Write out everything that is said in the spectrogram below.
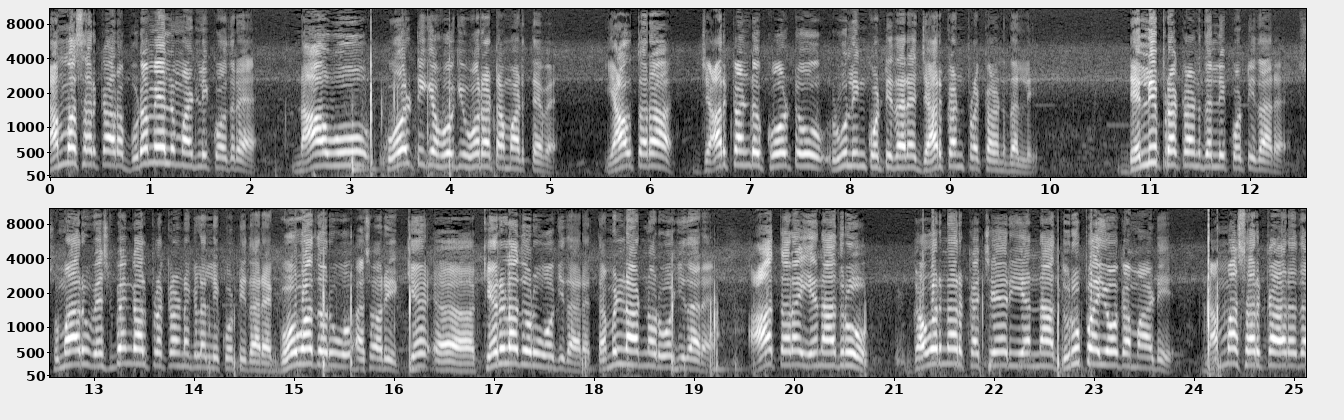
ನಮ್ಮ ಸರ್ಕಾರ ಬುಡಮೇಲು ಮಾಡಲಿಕ್ಕೆ ಹೋದರೆ ನಾವು ಕೋರ್ಟಿಗೆ ಹೋಗಿ ಹೋರಾಟ ಮಾಡ್ತೇವೆ. ಯಾವ ಥರ ಜಾರ್ಖಂಡ್ ಕೋರ್ಟು ರೂಲಿಂಗ್ ಕೊಟ್ಟಿದ್ದಾರೆ ಜಾರ್ಖಂಡ್ ಪ್ರಕರಣದಲ್ಲಿ. ಡೆಲ್ಲಿ ಪ್ರಕರಣದಲ್ಲಿ ಕೊಟ್ಟಿದ್ದಾರೆ. ಸುಮಾರು ವೆಸ್ಟ್ ಬೆಂಗಾಲ್ ಪ್ರಕರಣಗಳಲ್ಲಿ ಕೊಟ್ಟಿದ್ದಾರೆ. ಗೋವಾದವರು ಸಾರಿ ಕೇರಳದವರು ಹೋಗಿದ್ದಾರೆ. ತಮಿಳುನಾಡಿನವರು ಹೋಗಿದ್ದಾರೆ. ಆ ಥರ ಏನಾದರೂ ಗವರ್ನರ್ ಕಚೇರಿಯನ್ನು ದುರುಪಯೋಗ ಮಾಡಿ ನಮ್ಮ ಸರ್ಕಾರದ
